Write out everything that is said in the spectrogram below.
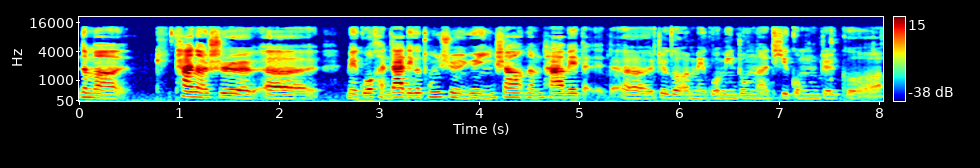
那么它呢是呃美国很大的一个通讯运营商，那么它为呃这个美国民众呢提供这个。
